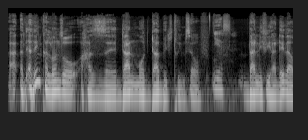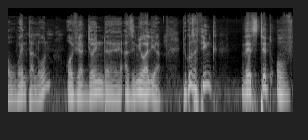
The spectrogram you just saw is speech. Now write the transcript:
I, I I think Kalonzo has uh, done more damage to himself Yes. than if he had either went alone or if he had joined uh, Azimio earlier. Because I think the state of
